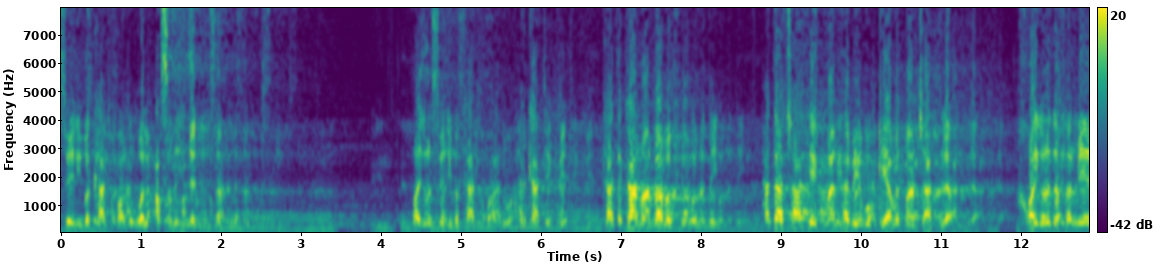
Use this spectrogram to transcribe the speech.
سوێنی بە کات خواردە وەالعەصر ئین الإنسان لەفی خی گەورە سوێنی بە کات خواردووە هەر کاتێک بێت کاتەکانمان با بە فێڕۆ نەدەین. هەتا چاکێکمان هەبێ بۆ قیامەتمان چاکرە خی گەورە دەفەرمێ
